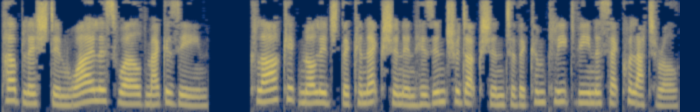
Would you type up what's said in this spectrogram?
published in Wireless World magazine. Clarke acknowledged the connection in his introduction to the complete Venus equilateral.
